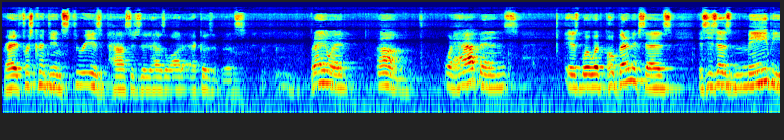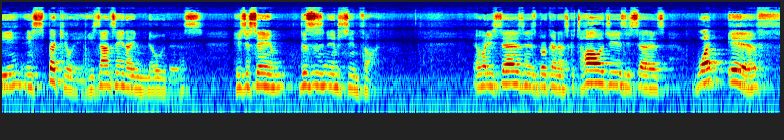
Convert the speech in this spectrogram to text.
right, 1 Corinthians 3 is a passage that has a lot of echoes of this. But anyway, um, what happens is what, what Pope Benedict says is he says maybe, and he's speculating. He's not saying I know this. He's just saying this is an interesting thought. And what he says in his book on eschatology is he says, what if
